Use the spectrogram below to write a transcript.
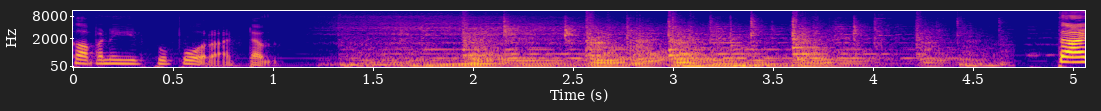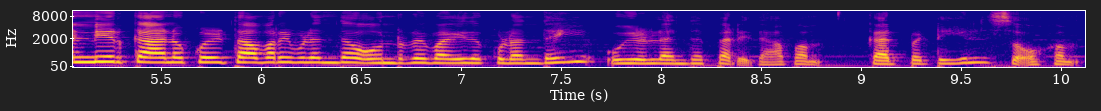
கவனஈர்ப்பு போராட்டம். தண்ணீர் கேனுக்குள் தவறி விழுந்த ஒன்றரை வயது குழந்தை உயிரிழந்த பரிதாபம். கற்பட்டியில் சோகம்.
